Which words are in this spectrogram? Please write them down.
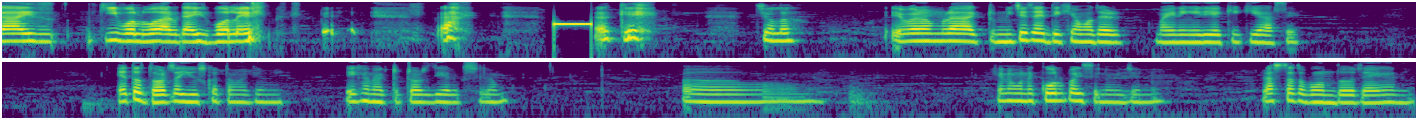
গাইজ কি বলব আর গাইজ বলেন? ওকে চলো। এবার আমরা একটু নিচে যাই, দেখি আমাদের মাইনিং এরিয়া কি কি আছে। এত দরজা ইউজ করতাম আগে আমি। এখানে একটা টর্চ দিয়ে রাখছিলাম। এখানে মনে কোল পাইছিলাম এই জন্য। রাস্তা তো বন্ধ, জায়গা নেই।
